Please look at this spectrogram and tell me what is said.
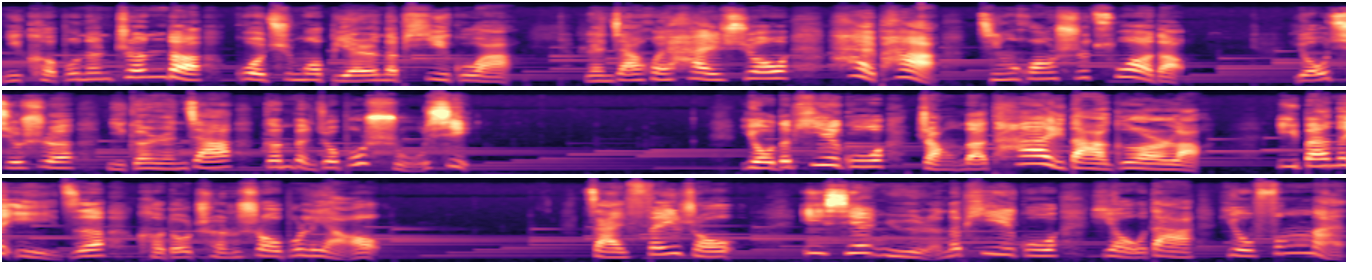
你可不能真的过去摸别人的屁股啊，人家会害羞、害怕、惊慌失措的。尤其是你跟人家根本就不熟悉，有的屁股长得太大个儿了，一般的椅子可都承受不了。在非洲，一些女人的屁股又大又丰满。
